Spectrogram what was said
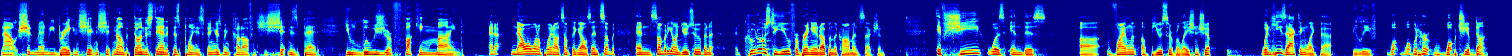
now should men be breaking shit and shit no but to understand at this point his finger's been cut off and she's shit in his bed you lose your fucking mind And now I want to point out something else. And somebody and somebody on YouTube, and uh, kudos to you for bringing it up in the comments section. If she was in this uh, violent, abusive relationship, when he's acting like that, you leave what what would her what would she have done?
